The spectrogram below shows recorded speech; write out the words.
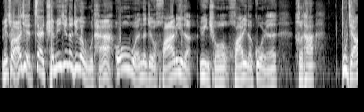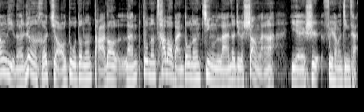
没错，而且在全明星的这个舞台啊，欧文的这个华丽的运球、华丽的过人和他不讲理的任何角度都能打到篮、都能擦到板、都能进篮的这个上篮啊，也是非常的精彩，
